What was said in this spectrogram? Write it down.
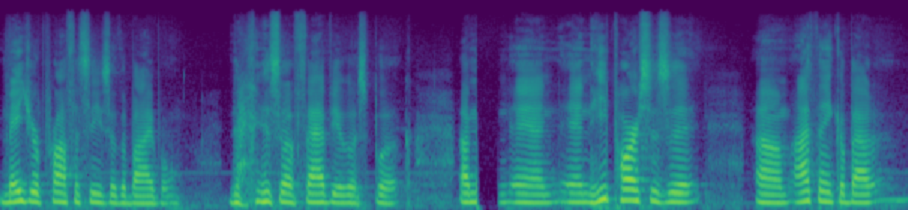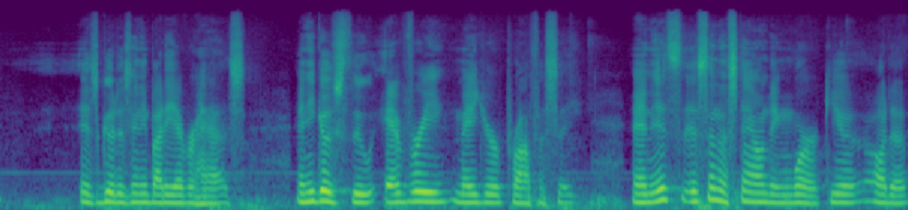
Major Prophecies of the Bible. That is a fabulous book. I mean, and, and he parses it, um, I think, about as good as anybody ever has. And he goes through every major prophecy. And it's, it's an astounding work. You ought to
